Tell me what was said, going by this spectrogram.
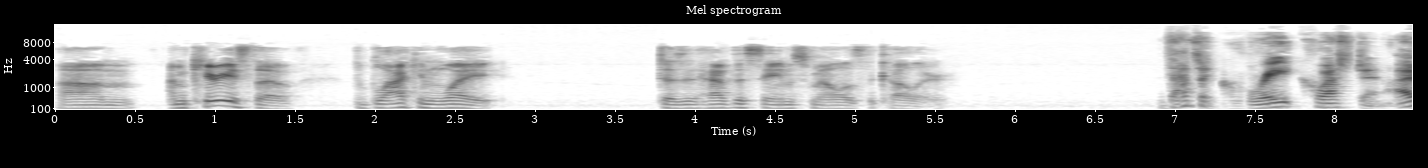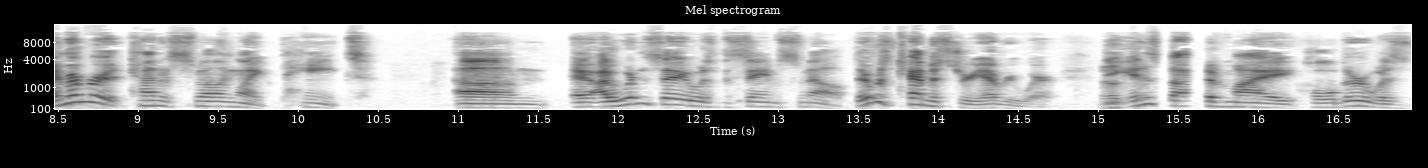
Um, I'm curious though, the black and white, does it have the same smell as the color? That's a great question. I remember it kind of smelling like paint. Um, I wouldn't say it was the same smell. There was chemistry everywhere. The Okay. inside of my holder was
